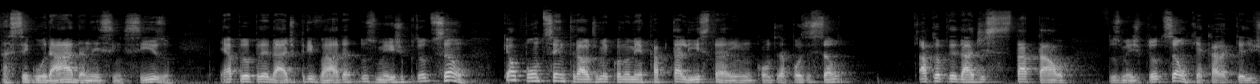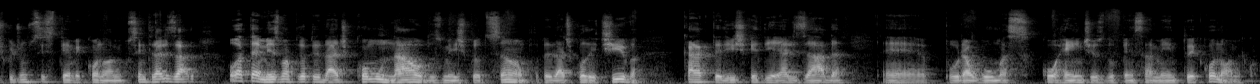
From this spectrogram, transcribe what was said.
assegurada nesse inciso é a propriedade privada dos meios de produção, que é o ponto central de uma economia capitalista em contraposição à propriedade estatal dos meios de produção, que é característico de um sistema econômico centralizado, ou até mesmo a propriedade comunal dos meios de produção, propriedade coletiva, característica idealizada é, por algumas correntes do pensamento econômico.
